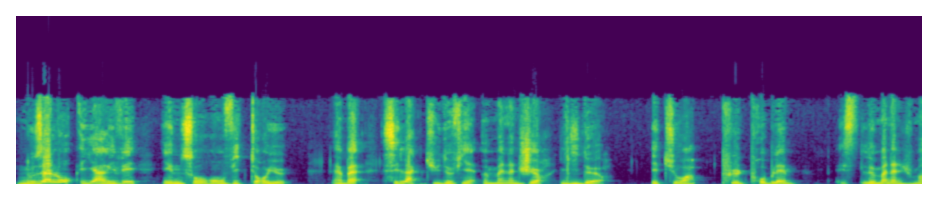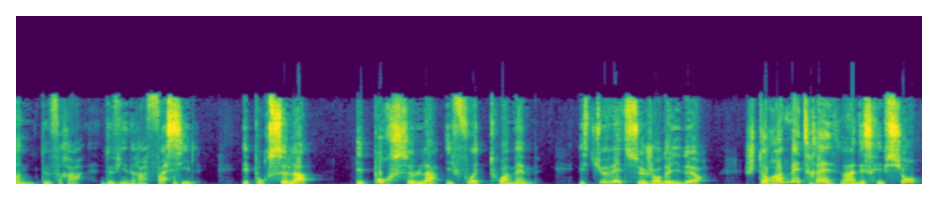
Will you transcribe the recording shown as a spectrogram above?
Nous allons y arriver et nous serons victorieux. Eh ben, c'est là que tu deviens un manager leader et tu auras plus de problèmes. Le management devra, deviendra facile. Et pour cela, et pour cela, il faut être toi-même. Et si tu veux être ce genre de leader, je te remettrai dans la description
